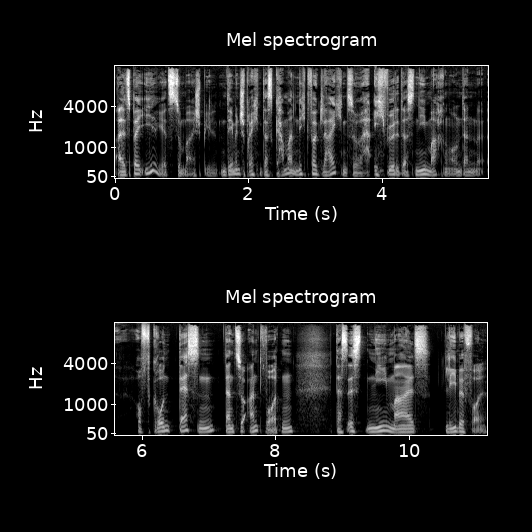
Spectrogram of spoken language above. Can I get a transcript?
als bei ihr jetzt zum Beispiel. Und dementsprechend, das kann man nicht vergleichen. So, ich würde das nie machen und dann aufgrund dessen dann zu antworten, das ist niemals liebevoll.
